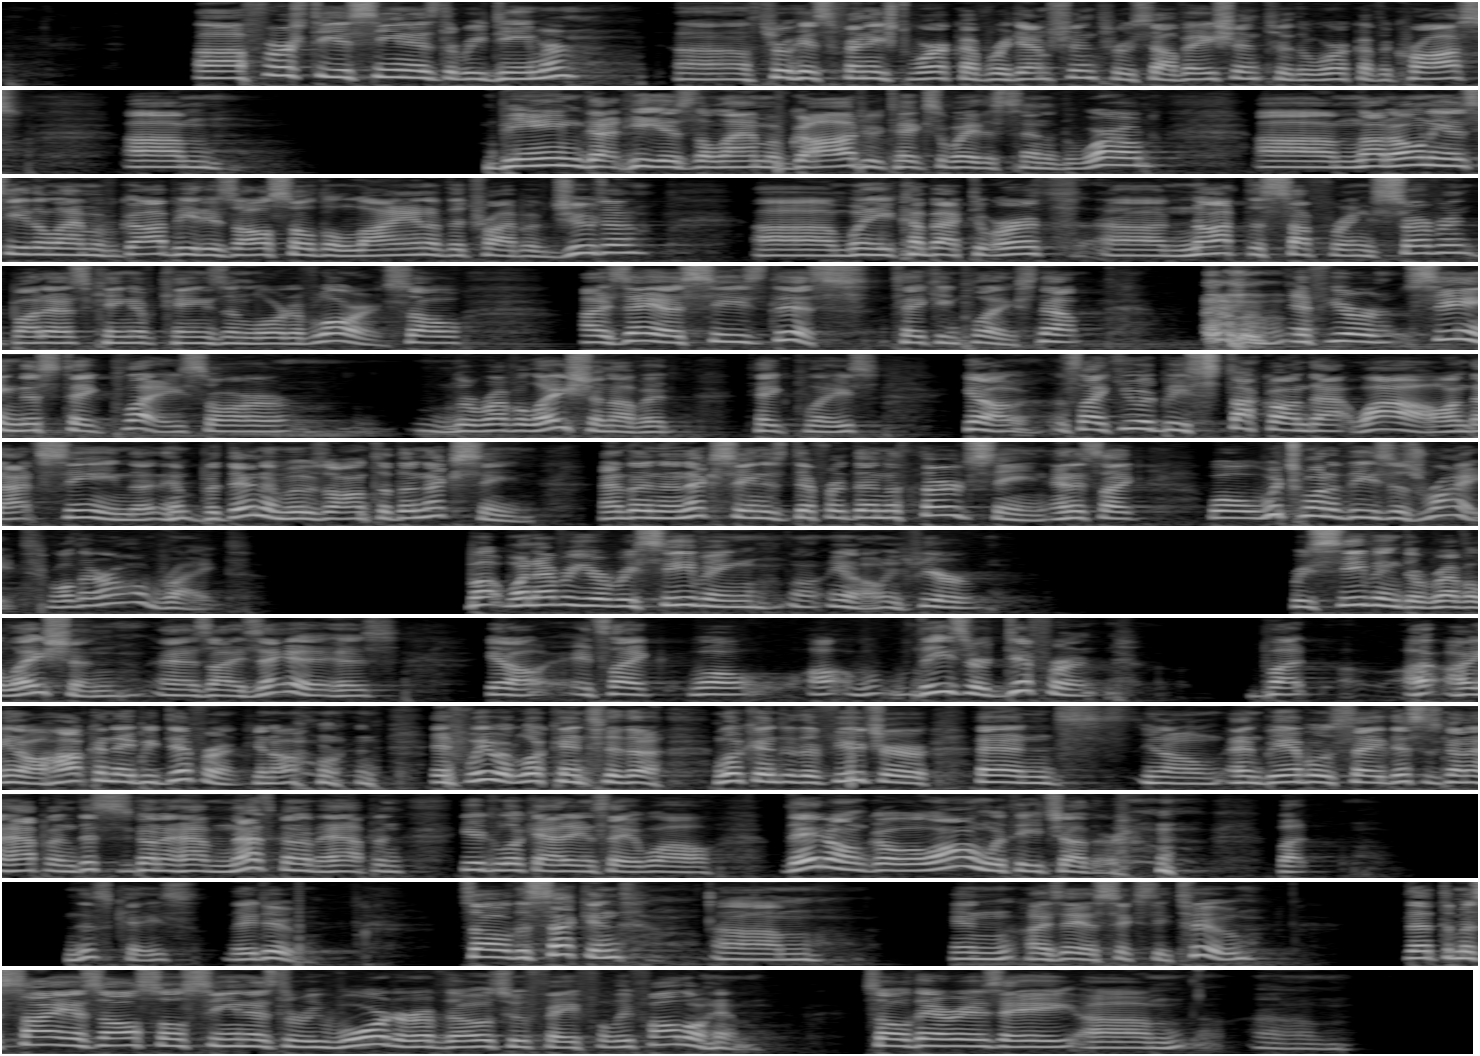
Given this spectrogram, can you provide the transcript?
Uh, first, he is seen as the Redeemer uh, through his finished work of redemption, through salvation, through the work of the cross. Um, being that he is the Lamb of God who takes away the sin of the world. Um, not only is he the Lamb of God, but he is also the Lion of the tribe of Judah. Uh, when he come back to earth, uh, not the suffering servant, but as King of Kings and Lord of Lords. So Isaiah sees this taking place. Now, if you're seeing this take place, or the revelation of it take place, you know, it's like you would be stuck on that wow, on that scene, but then it moves on to the next scene. And then the next scene is different than the third scene. And it's like, well, which one of these is right? Well, they're all right. But whenever you're receiving, uh, you know, if you're receiving the revelation as Isaiah is, you know, it's like, well, uh, these are different, but uh, uh, you know, how can they be different? You know, if we would look into the look into the future and you know and be able to say this is going to happen, this is going to happen, that's going to happen, you'd look at it and say, well, they don't go along with each other, but in this case, they do. So the second um, in Isaiah 62 that the Messiah is also seen as the rewarder of those who faithfully follow him. So there is a, um, um,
